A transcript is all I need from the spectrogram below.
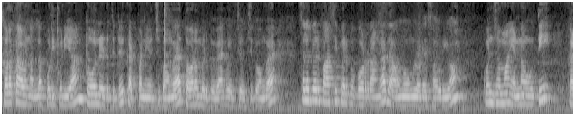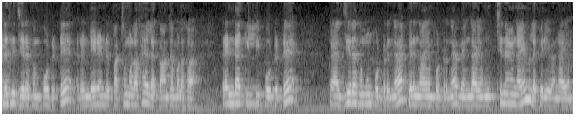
சுரக்காவை நல்லா பொடி பொடியாக தோல் எடுத்துகிட்டு கட் பண்ணி வச்சுக்கோங்க. பருப்பு வேக வச்சு வச்சுக்கோங்க. சில பேர் பாசிப்பருப்பு போடுறாங்க. அது அவங்கவுங்களோட சௌரியம். கொஞ்சமாக எண்ணெய் ஊற்றி கடுகு ஜீரகம் போட்டுட்டு ரெண்டே ரெண்டு பச்சை மிளகா இல்லை காஞ்ச மிளகா ரெண்டாக கிள்ளி போட்டுட்டு ஜீரகமும் போட்டுருங்க. பெருங்காயம் போட்டுருங்க. வெங்காயம் சின்ன வெங்காயம் இல்லை பெரிய வெங்காயம்.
